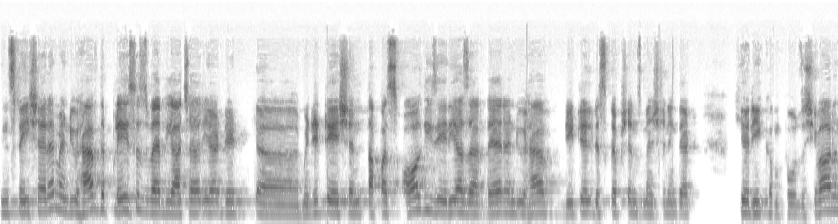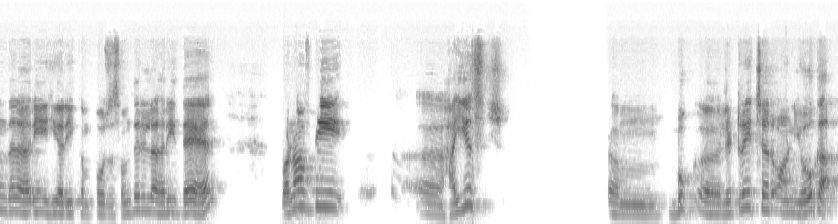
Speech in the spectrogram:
in Sri Shailam, and you have the places where the Acharya did uh, meditation, tapas, all these areas are there, and you have detailed descriptions mentioning that here he composed the Lahari, here he composed the Saundarya Lahari. There, one of the uh, highest um, book uh, literature on yoga.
